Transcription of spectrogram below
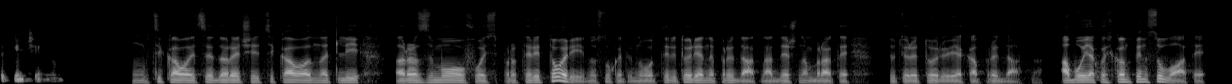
Таким чином. Цікаво, і це, до речі, цікаво на тлі розмов ось про території. Ну, слухайте, ну от територія непридатна. А де ж нам брати цю територію, яка придатна? Або якось компенсувати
